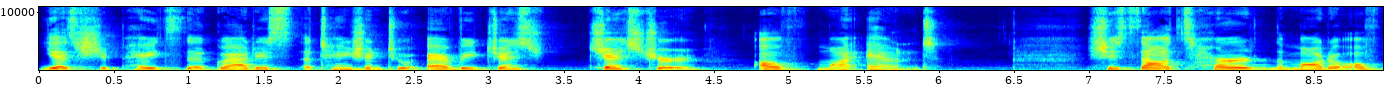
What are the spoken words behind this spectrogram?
yet she paid the greatest attention to every gesture of my aunt. She thought her the model of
